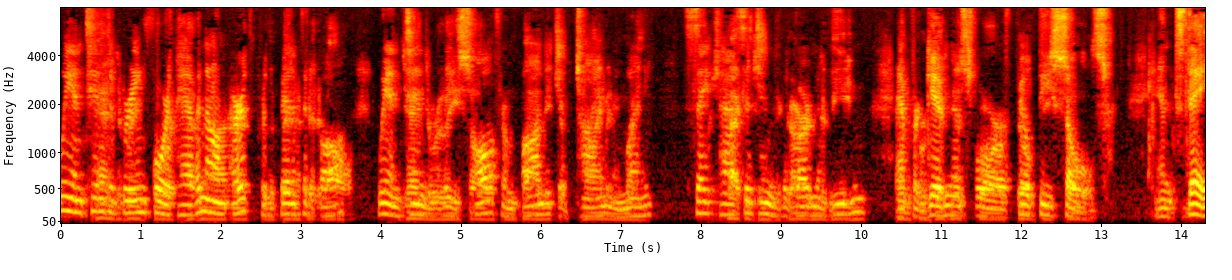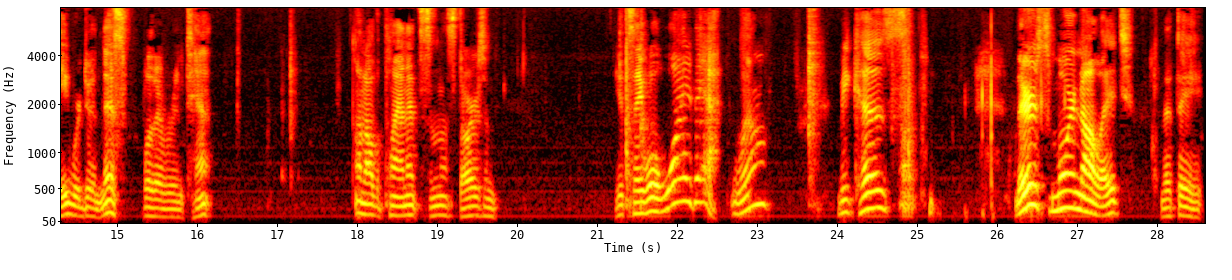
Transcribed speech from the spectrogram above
We intend to bring forth heaven on earth for the benefit of all. We intend to release all from bondage of time and money, safe passage into the Garden of Eden, and forgiveness for our filthy souls. And today we're doing this, whatever intent, on all the planets and the stars. And you'd say, well, why that? Well, because there's more knowledge that they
